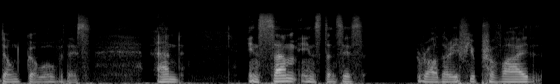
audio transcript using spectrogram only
Don't go over this. And in some instances rather if you provide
